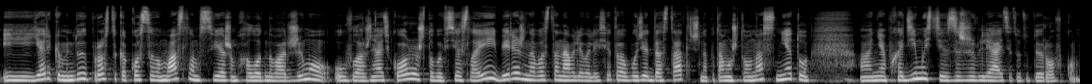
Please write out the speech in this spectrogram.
И я рекомендую просто кокосовым маслом свежим холодного отжима увлажнять кожу, чтобы все слои бережно восстанавливались. Этого будет достаточно, потому что у нас нет а, необходимости заживлять эту татуировку.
